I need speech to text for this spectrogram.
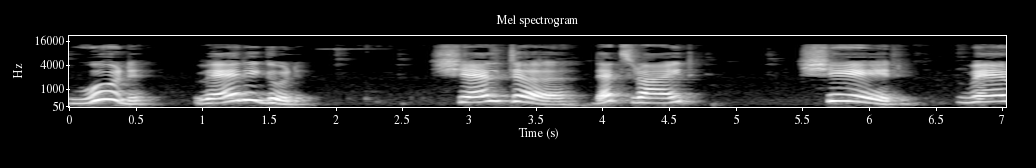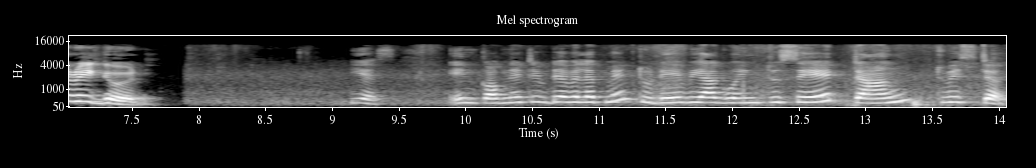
Wood. Very good. Shelter. That's right. Shade. Very good. Yes. In cognitive development, today we are going to say tongue twister.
